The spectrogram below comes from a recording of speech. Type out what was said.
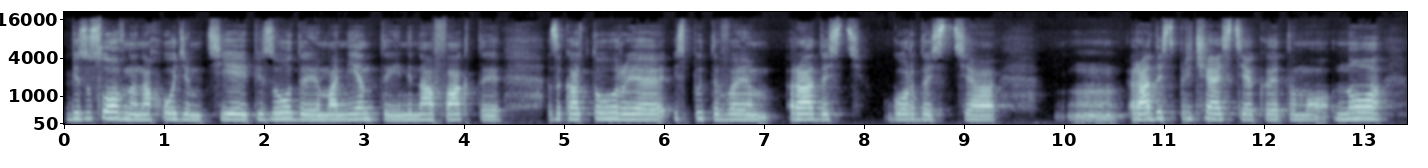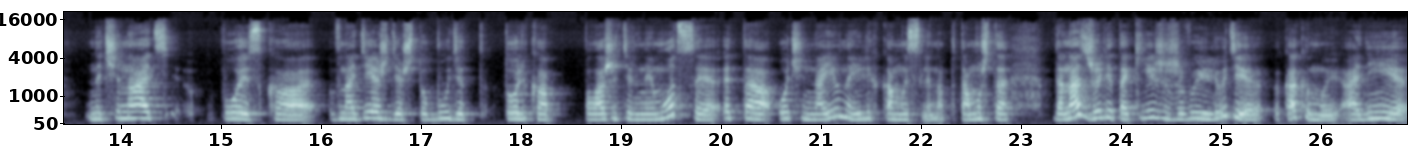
безусловно, находим те эпизоды, моменты, имена, факты, за которые испытываем радость, гордость, а, радость причастия к этому. Но начинать поиск а, в надежде, что будет только положительные эмоции, это очень наивно и легкомысленно, потому что до нас жили такие же живые люди, как и мы. Они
